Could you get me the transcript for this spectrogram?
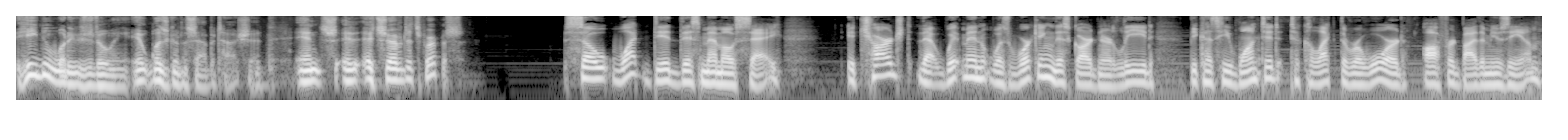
He knew what he was doing. It was going to sabotage it, and it, it served its purpose. So, what did this memo say? It charged that Wittman was working this Gardner lead because he wanted to collect the reward offered by the museum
